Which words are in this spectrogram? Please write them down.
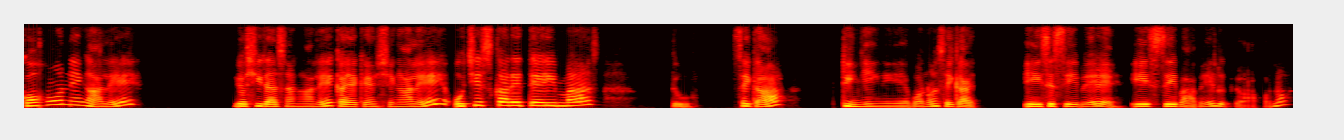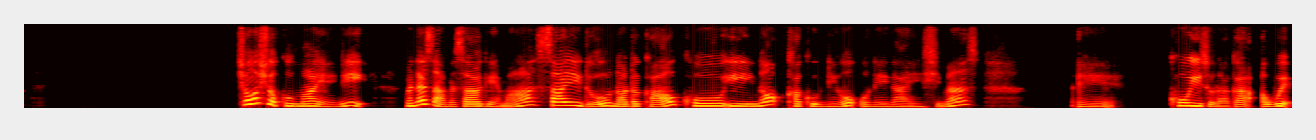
ဂိုဟွန်းနင်းကလည်းယောရှိဒဆန်ကလည်းကာယကံရှင်ကလည်းအိုချစ်စကာရတေအီမတ်သူစိတ်ကတည်ငြိမ်နေတယ်ပေါ့เนาะစိတ်ကအေးစစ်စစ်ပဲအေးစေးပါပဲလို့ပြောတာပေါ့เนาะ ချောရှုကူမရဲ့နိမနက်စာမစားခင်မှာစာရီတို့နောက်တစ်ခေါက်ခိုးဤနော်ခခုနေကိုお願いしますအဲခိုးဤဆိုတာကအဝတ်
